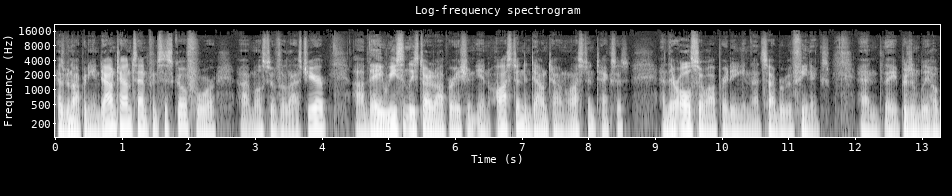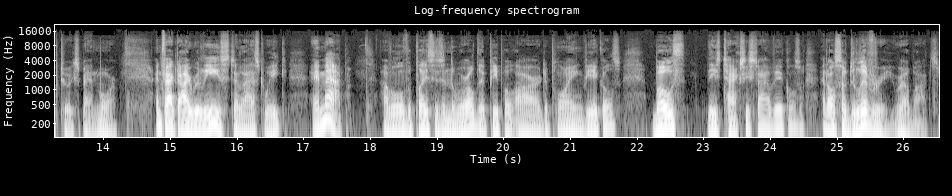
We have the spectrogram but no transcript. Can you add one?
has been operating in downtown San Francisco for uh, most of the last year. Uh, they recently started operation in Austin, in downtown Austin, Texas, and they're also operating in that suburb of Phoenix, and they presumably hope to expand more. In fact, I released last week a map of all the places in the world that people are deploying vehicles, both these taxi style vehicles and also delivery robots.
